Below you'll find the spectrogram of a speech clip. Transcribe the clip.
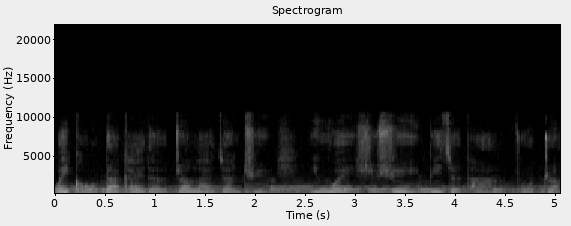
胃口大开的钻来钻去，因为时序逼着它茁壮。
